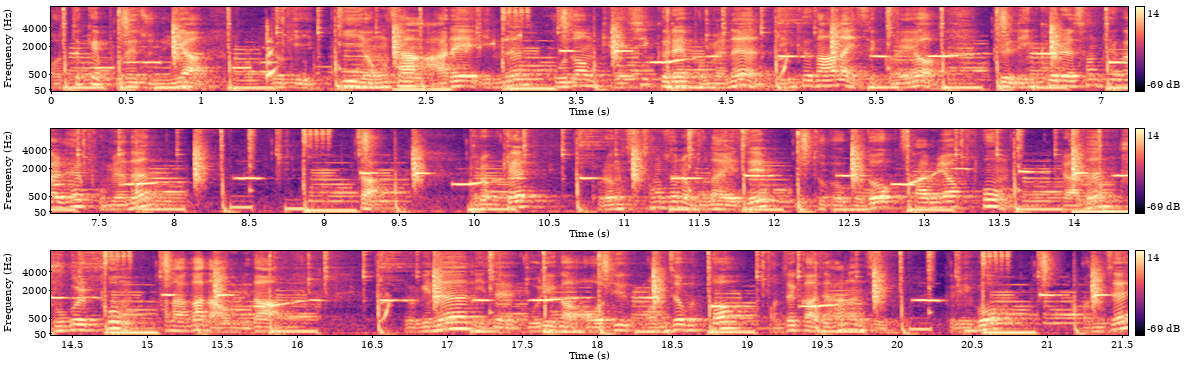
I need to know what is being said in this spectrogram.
어떻게 보내주느냐 여기 이 영상 아래에 있는 고정 게시글에 보면은 링크가 하나 있을 거예요. 그 링크를 선택을 해 보면은 자 이렇게 고령시 청소년 문화의 집 유튜브 구독 참여 폼이라는 구글 폼 하나가 나옵니다. 여기는 이제 우리가 어디 언제부터 언제까지 하는지 그리고 언제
